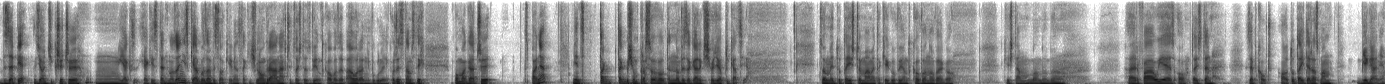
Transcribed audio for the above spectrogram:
w ZEPie, gdzie on ci krzyczy, mm, jak, jak jest tętno za niskie albo za wysokie, więc w takich czy coś to jest wyjątkowo. ZEP Aura nie, w ogóle nie korzystam z tych pomagaczy spania, więc tak, tak by się prasował ten nowy zegarek, jeśli chodzi o aplikację. Co my tutaj jeszcze mamy takiego wyjątkowo nowego? Jakieś tam. HRV jest, o, to jest ten Zep Coach. O, tutaj teraz mam bieganie.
